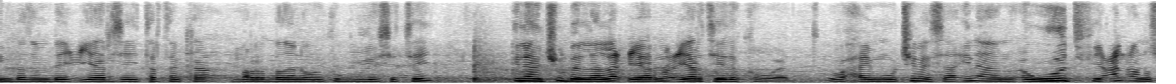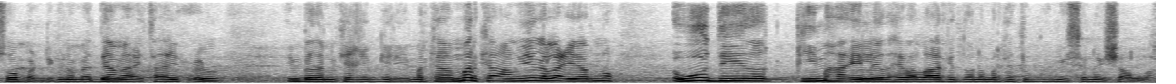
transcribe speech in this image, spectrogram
in badan bay ciyaarsay tartanka. Marar badanna way ku guulaysatay inaan jubbaland la ciyaarno ciyaarteeda koowaad waxay muujinaysaa in aanu awood fiican aanu soo bandhigno maadaama ay tahay xul in badan ka qaybgelaya marka marka aanu iyaga la ciyaarno awooddeeda qiimaha ay leedahay baa la arki doona markaan ka guulaysano insha allah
